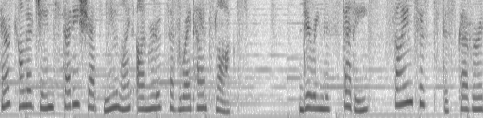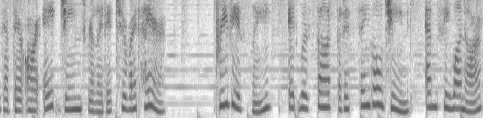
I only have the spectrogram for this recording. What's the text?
Hair Color Gene Study Sheds New Light on Roots of Redheads Locks. During this study, scientists discovered that there are eight genes related to red hair. Previously, it was thought that a single gene, MC1R,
